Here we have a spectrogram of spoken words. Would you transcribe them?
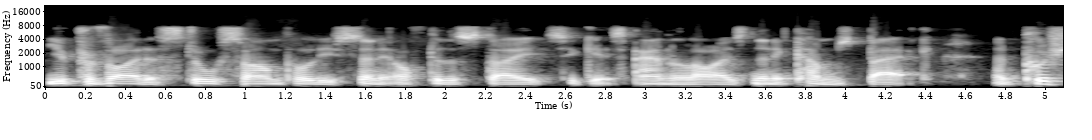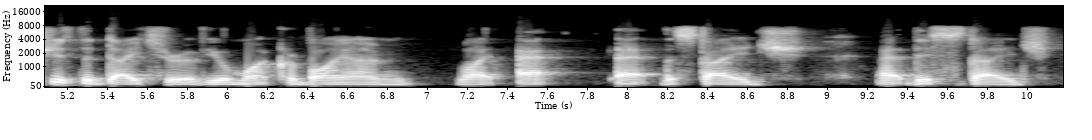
you provide a stool sample, you send it off to the states, it gets analysed, and then it comes back and pushes the data of your microbiome like at at the stage at this stage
